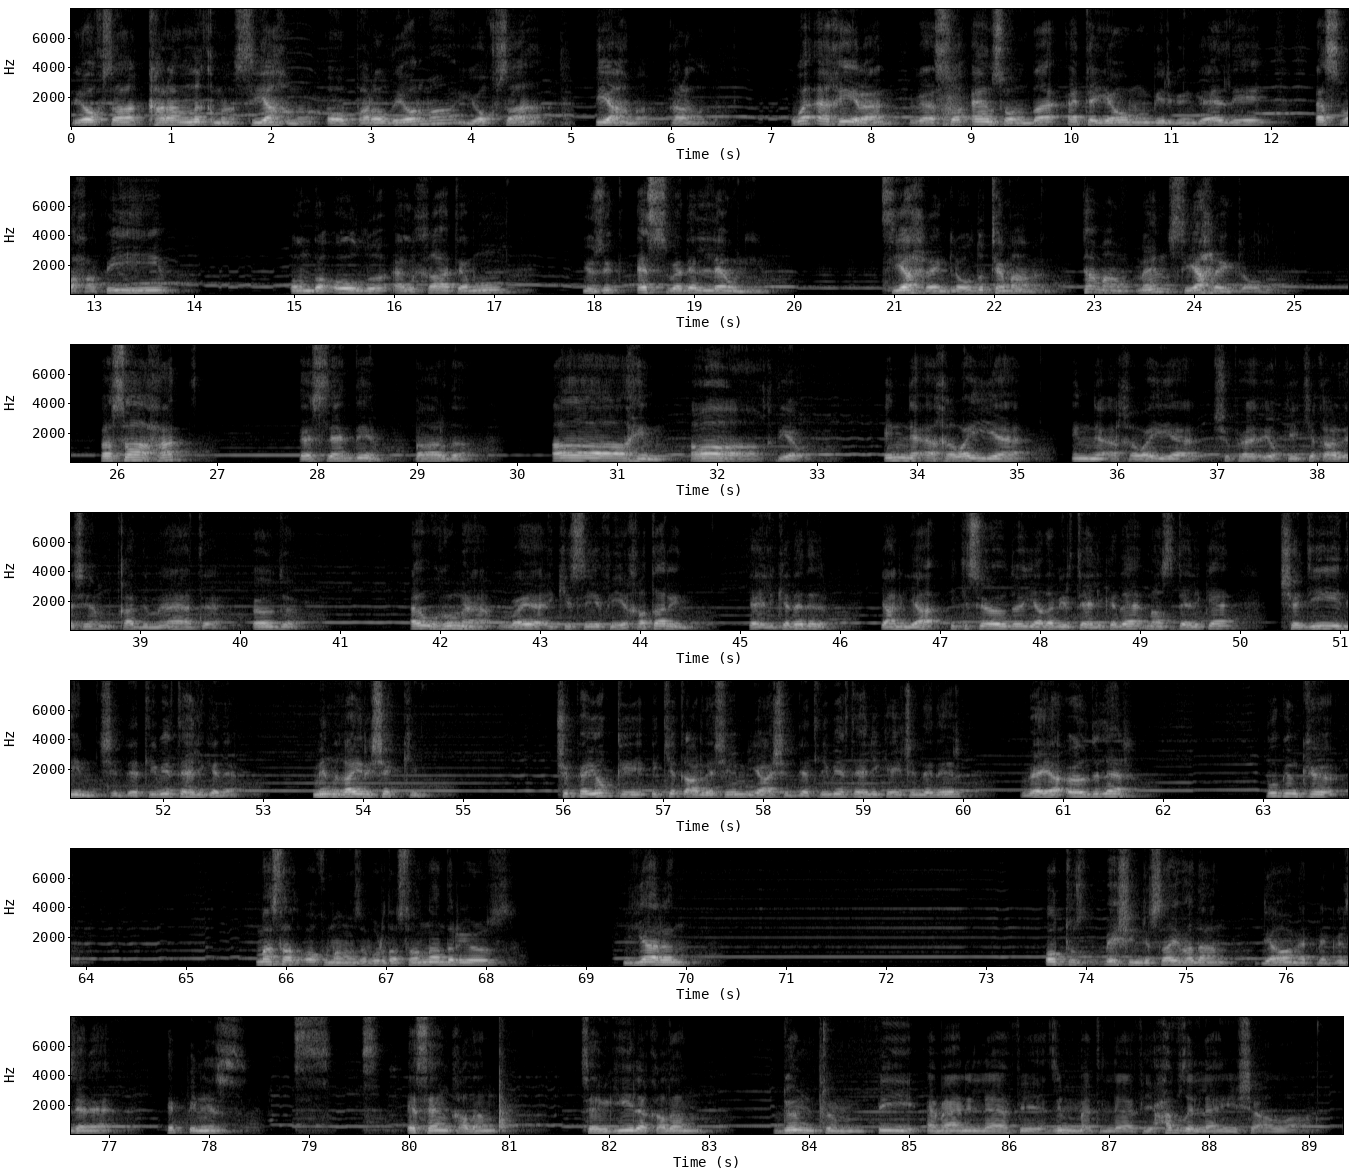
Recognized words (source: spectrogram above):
yoksa karanlık mı, siyah mı? O parıldıyor mu yoksa siyah mı, karanlık mı? Ve ahiren ve en sonunda ete yevmun bir gün geldi. Esbaha fihi onda oldu el hatemu yüzük esvedel levni. Siyah renkli oldu tamamen. Tamamen siyah renkli oldu. Fesahat seslendi bağırdı. Ahin ah diye. İnne ahavayye inne ahavayye şüphe yok ki iki kardeşim kad mâte öldü. Ev huma veya ikisi fi hatarin tehlikededir. Yani ya ikisi öldü ya da bir tehlikede. Nasıl tehlike? Şedidin, şiddetli bir tehlikede. Min gayri şekkin. Şüphe yok ki iki kardeşim ya şiddetli bir tehlike içindedir veya öldüler. Bugünkü masal okumamızı burada sonlandırıyoruz. Yarın 35. sayfadan devam etmek üzere hepiniz esen kalın, sevgiyle kalın. Dümtüm fi emanillah, fi zimmetillah, fi hafzillah inşallah.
